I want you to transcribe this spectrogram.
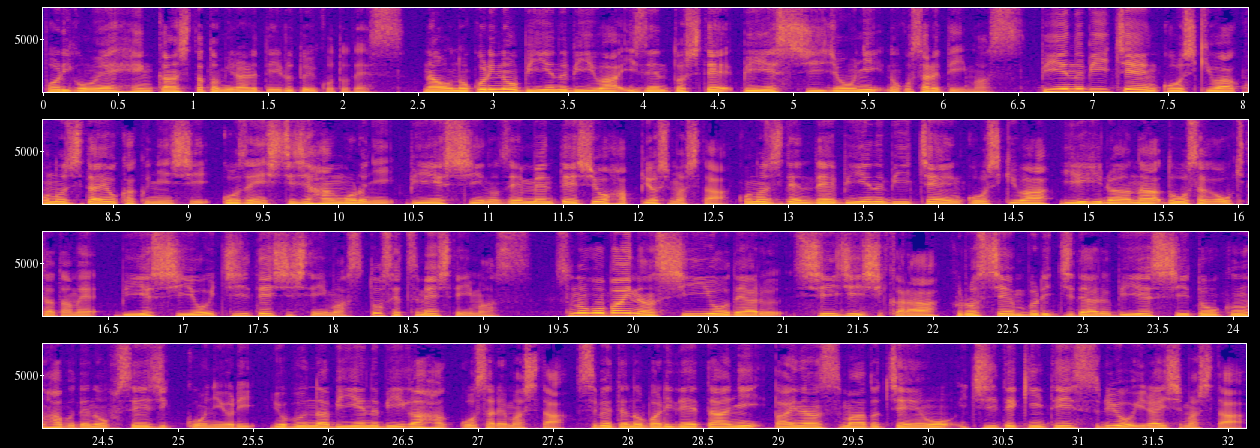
ポリゴンへ変換したとみられているということです。なお残りの BNB は依然として BSC 上に残されています。BNB チェーン公式はこの事態を確認し午前7時半頃に BSC の全面停止を発表しました。この時点で BNB b チェーン公式はイレギュラーな動作が起きたため BSC を一時停止していますと説明しています。その後バイナンス CEO である CG 氏からクロスチェーンブリッジである BSC トークンハブでの不正実行により余分な BNB が発行されました。すべてのバリデーターにバイナンススマートチェーンを一時的に停止するよう依頼しました。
